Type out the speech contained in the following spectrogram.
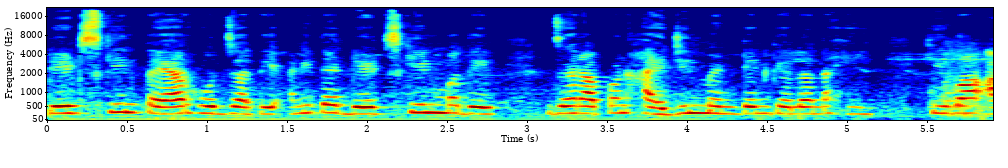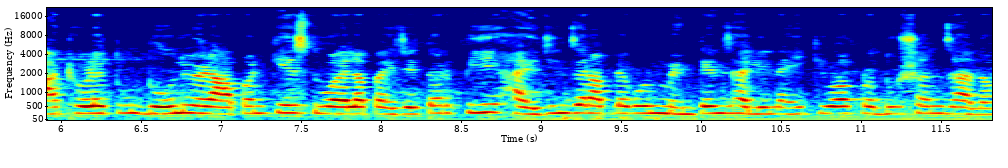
डेड स्किन तयार होत जाते आणि त्या डेड स्किनमध्ये जर आपण हायजीन मेंटेन केलं नाही किंवा आठवड्यातून दोन वेळा आपण केस धुवायला पाहिजे तर ती हायजीन जर आपल्याकडून मेंटेन झाली नाही किंवा प्रदूषण झालं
